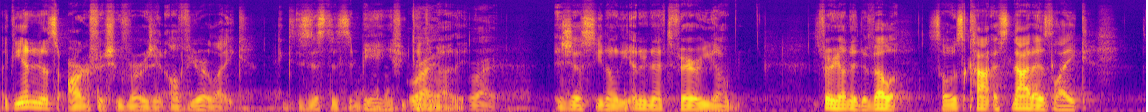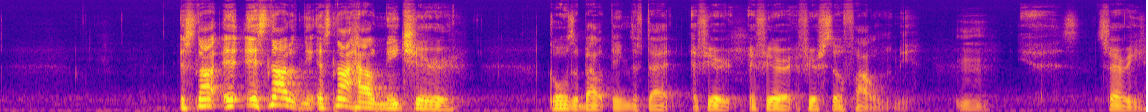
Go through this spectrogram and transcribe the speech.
like the internet's an artificial version of your like existence and being if you think right, about it. right. It's just you know the internet's very um it's very underdeveloped, so it's con- it's not as like it's not it, it's not it's not how nature goes about things. If that if you're if you're if you're still following me, yes, it's very.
